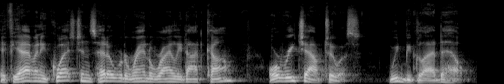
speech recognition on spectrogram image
If you have any questions, head over to randallreilly.com or reach out to us. We'd be glad to help.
